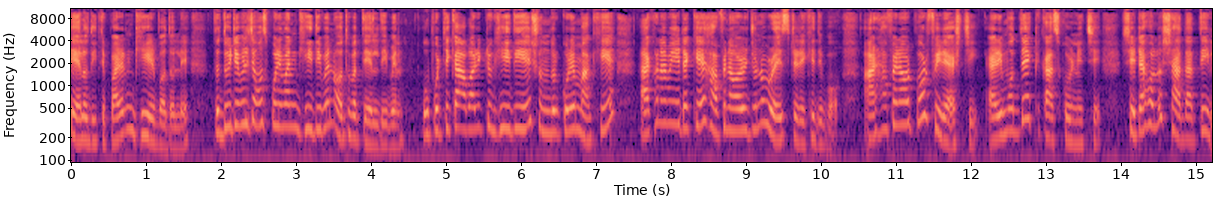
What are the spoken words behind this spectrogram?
তেলও দিতে পারেন ঘিয়ের বদলে। তো দুই টেবিল চামচ পরিমাণ ঘি দিবেন অথবা তেল দিবেন। উপর থেকে আবার একটু ঘি দিয়ে সুন্দর করে মাখিয়ে এখন আমি এটাকে হাফ অ্যান আওয়ারের জন্য রেস্টে রেখে দিব। আর হাফ অ্যান আওয়ার পর ফিরে আসছি। এরই মধ্যে একটা কাজ করে নিচ্ছে। সেটা হলো সাদা তিল।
